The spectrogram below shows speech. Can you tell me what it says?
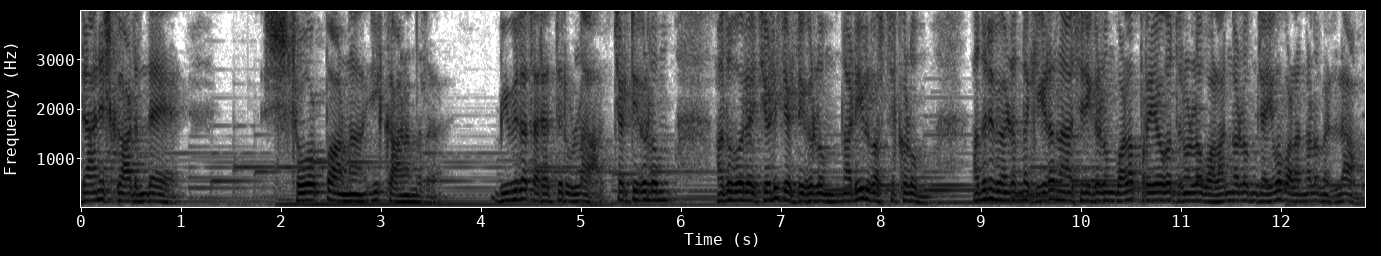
ഡാനിഷ് ഗാർഡന്റെ ഷോപ്പാണ് ഈ കാണുന്നത്. വിവിധ തരത്തിലുള്ള ചട്ടികളും അതുപോലെ ചെടിച്ചട്ടികളും നടീൽ വസ്തുക്കളും അതിനു വേണ്ടുന്ന കീടനാശിനികളും വളപ്രയോഗത്തിനുള്ള വളങ്ങളും ജൈവവളങ്ങളും എല്ലാം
